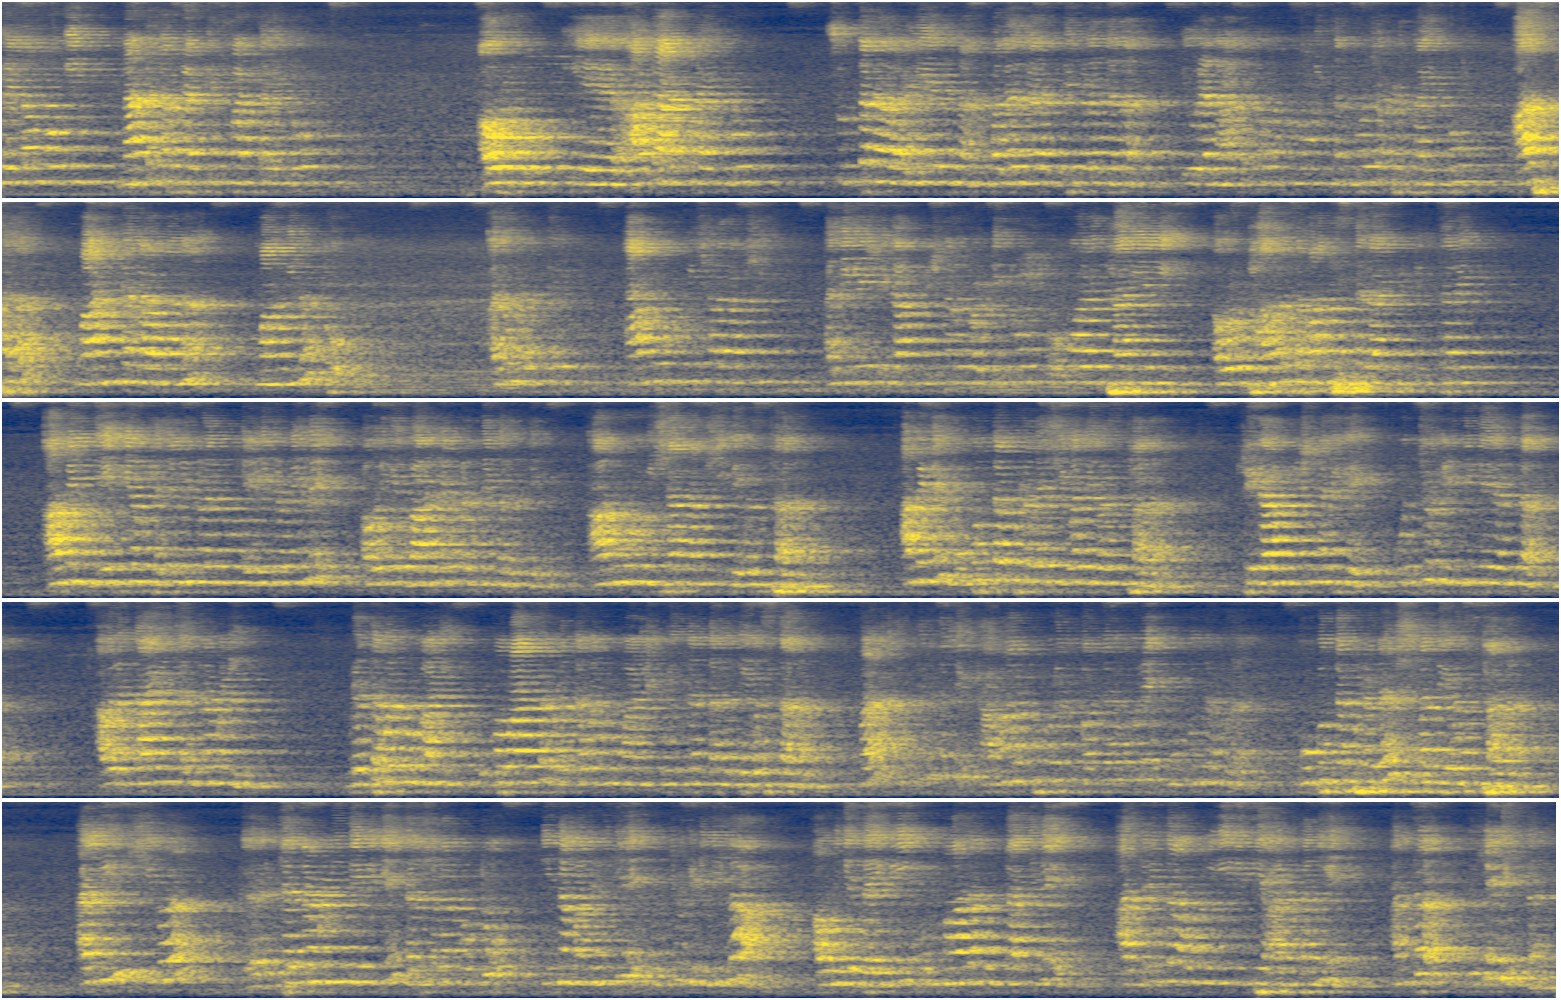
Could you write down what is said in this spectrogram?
ಇವರೆಲ್ಲ ಹೋಗಿ ನಾಟಕ ಪ್ರಾಕ್ಟೀಸ್ ಮಾಡ್ತಾ ಇದ್ರು. ಅವರು ಆಟ ಆಡ್ತಾ ಇದ್ರು. ಸುತ್ತಲ ಹಳ್ಳಿಯಲ್ಲಿನ ಹೊಲದ ಗದ್ದೆಗಳ ಇವರ ನಾಟಕವನ್ನು ನೋಡಿ ಸಂತೋಷ ಪಡ್ತಾ ಇದ್ರು. ಆ ಸ್ಥಳ ಮಾಣಿಕರಾಮನ ಮಾವಿನ ತೋಪು ಅದು ಬರುತ್ತೆ ಆಮೇಲೆ ಆಮೇಲೆ ದೇವಿಯ ಭಜನೆಗಳನ್ನು ಹೇಳಿದ ಮೇಲೆ ಅವರಿಗೆ ಬಾಲ್ಯ ಪ್ರಜ್ಞೆ ಬರುತ್ತೆ. ಆಮೂರು ವಿಶಾಲಾಕ್ಷಿ ದೇವಸ್ಥಾನ. ಆಮೇಲೆ ಮುಕುಂದಪುರದ ಶಿವ ದೇವಸ್ಥಾನ. ಶ್ರೀರಾಮಕೃಷ್ಣರಿಗೆ ಹುಚ್ಚು ಹಿಡಿದಿದೆ ಅಂತ ಅವರ ತಾಯಿ ಚಂದ್ರಮಣಿ ನಿನ್ನ ಮಗನಿಗೆ ಹುಟ್ಟು ಹಿಡಿದಿಲ್ಲ ಅವನಿಗೆ ದೈವಿ ಉನ್ಮಾದ ಉಂಟಾಗಿದೆ ಆದ್ದರಿಂದ ಅವನು ಈ ರೀತಿ ಆಗ್ತಾನೆ ಅಂತ ಹೇಳಿದ್ದಾನೆ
